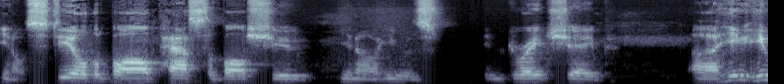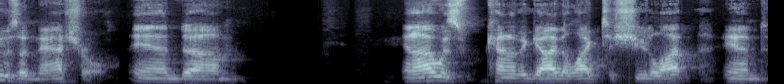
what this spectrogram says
you know, steal the ball, pass the ball, shoot. You know, he was in great shape. Uh, he he was a natural, and um, and I was kind of the guy that liked to shoot a lot, and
